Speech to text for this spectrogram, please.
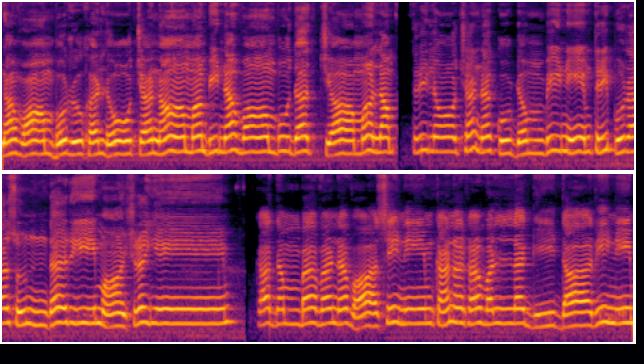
नवाम्बुरुहलोचनामभिनवाम्बुदच्यामलम् त्रिलोचनकुटुम्बिनीं त्रिपुरसुन्दरीमाश्रये कदम्बवनवासिनीं कनकवल्लगीधारिणीं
